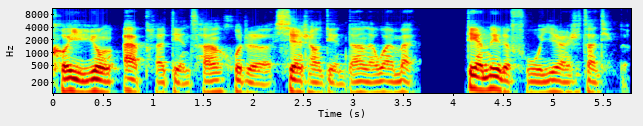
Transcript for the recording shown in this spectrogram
可以用 App 来点餐或者线上点单来外卖，店内的服务依然是暂停的。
